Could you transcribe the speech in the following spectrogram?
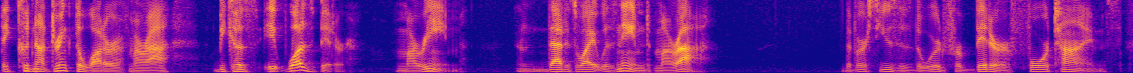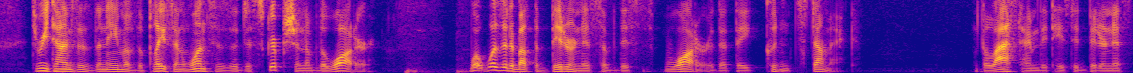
they could not drink the water of Marah because it was bitter, Marim, and that is why it was named Marah. The verse uses the word for bitter four times, three times as the name of the place and once as a description of the water. What was it about the bitterness of this water that they couldn't stomach? The last time they tasted bitterness,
